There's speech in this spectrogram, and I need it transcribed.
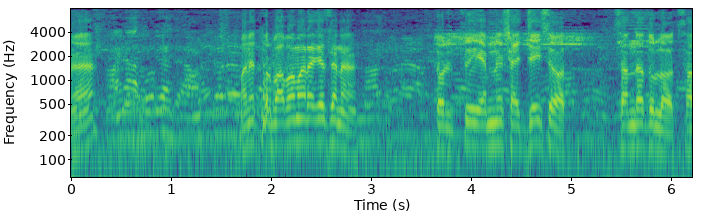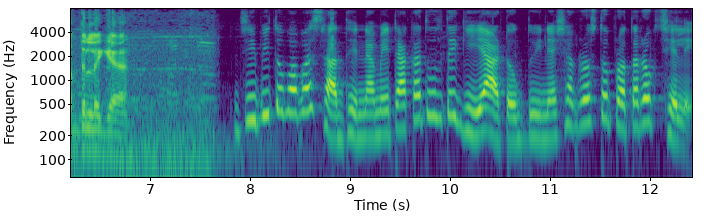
হ্যাঁ? মানে তোর বাবা মারা গেছে না? তোর তুই এমনি সাহায্যাইছ চান্দা তুল সাদ্দুর লেগিয়া? জীবিত বাবা শ্রাদ্ধের নামে টাকা তুলতে গিয়ে আটক দুই নেশাগ্রস্ত প্রতারক ছেলে।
